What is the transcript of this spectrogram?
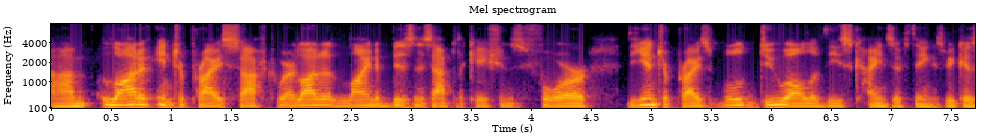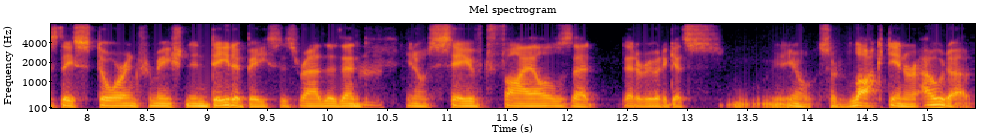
Um, a lot of enterprise software, a lot of line of business applications for the enterprise will do all of these kinds of things because they store information in databases rather than mm-hmm. you know saved files that that everybody gets you know sort of locked in or out of.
